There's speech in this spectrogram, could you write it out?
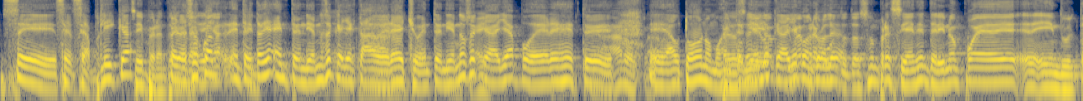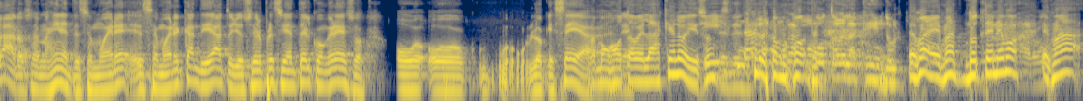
se, se, se aplica. Sí, pero en eso 30 es cuando- días- en 30 días, entendiéndose que haya Estado de Derecho, entendiéndose que haya poderes este, Claro, claro. eh, autónomos, Pero entendiendo que haya control. de- entonces un presidente interino puede eh, indultar, o sea, imagínate, se muere, se muere el candidato, yo soy el presidente del Congreso o, o- o lo que sea. Ramón J. Eh, Velázquez lo hizo. Sí, claro, Indultó. Es más, es más, no tenemos, es más,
